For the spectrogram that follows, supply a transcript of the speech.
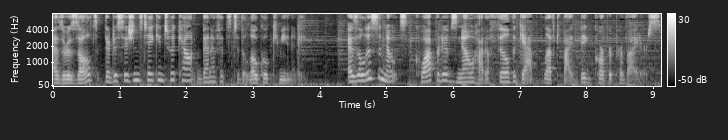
As a result, their decisions take into account benefits to the local community. As Alyssa notes, cooperatives know how to fill the gap left by big corporate providers.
